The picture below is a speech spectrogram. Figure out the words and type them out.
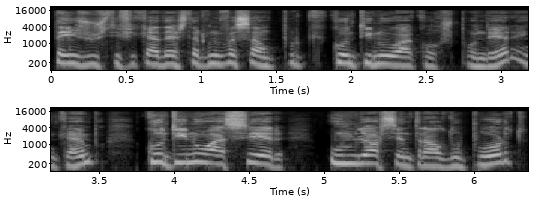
tem justificado esta renovação, porque continua a corresponder em campo, continua a ser o melhor central do Porto.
